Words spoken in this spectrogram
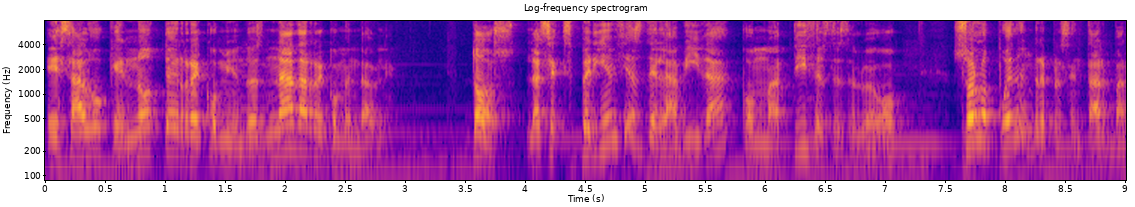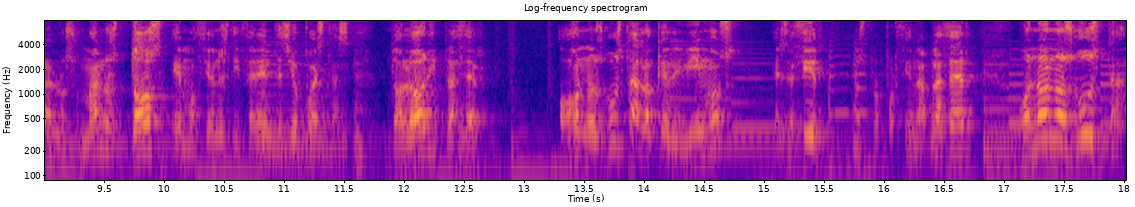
es algo que no te recomiendo, es nada recomendable. 2. Las experiencias de la vida, con matices desde luego, solo pueden representar para los humanos dos emociones diferentes y opuestas, dolor y placer. O nos gusta lo que vivimos, es decir, nos proporciona placer, o no nos gusta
